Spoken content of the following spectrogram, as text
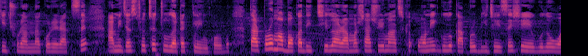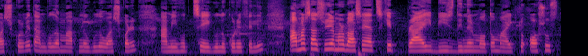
কিছু রান্না করে রাখছে। আমি জাস্ট হচ্ছে চুলাটা ক্লিন করব। তারপরও মা বকা দিচ্ছিল। আর আমার শাশুড়ি মা আজকে অনেকগুলো কাপড় ভিজেছে সে এগুলো ওয়াশ করবে। তা আমি বললাম, মা, আপনি ওগুলো ওয়াশ করেন। আমি হচ্ছে এগুলো করে ফেলি। আমার শাশুড়ি আমার বাসায় আজকে প্রায় বিশ দিনের মতো। মা একটু অসুস্থ,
